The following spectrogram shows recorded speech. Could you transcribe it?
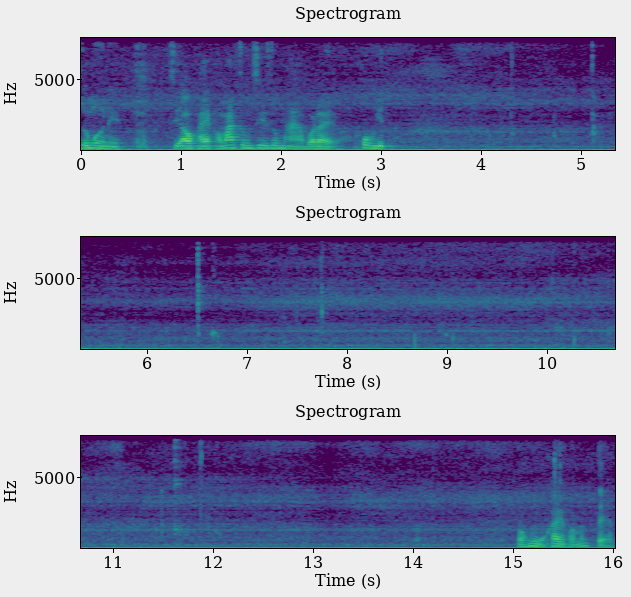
ซุมือนี่สิเอาไผเขามาซุมซีซุมหาบ่ได้โควิดแต่หูไข่ข่อมันแตก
